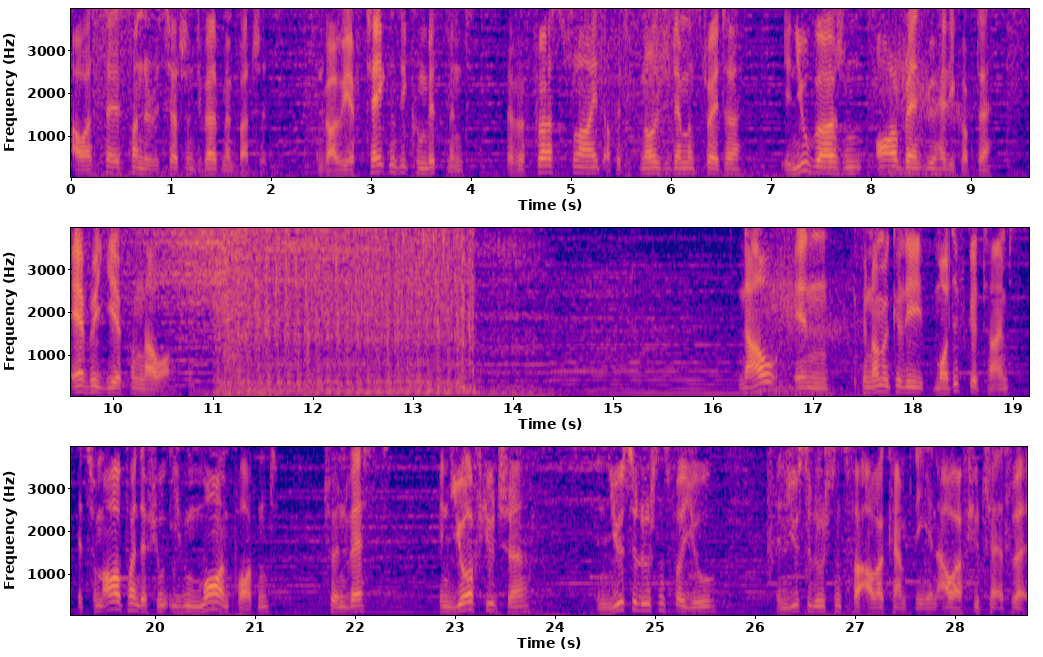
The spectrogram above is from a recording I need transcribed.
our self-funded research and development budgets, and why we have taken the commitment to have a first flight of a technology demonstrator, a new version or a brand new helicopter every year from now on. Now, in economically more difficult times, it's from our point of view even more important to invest in your future, in new solutions for you, in new solutions for our company, in our future as well.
